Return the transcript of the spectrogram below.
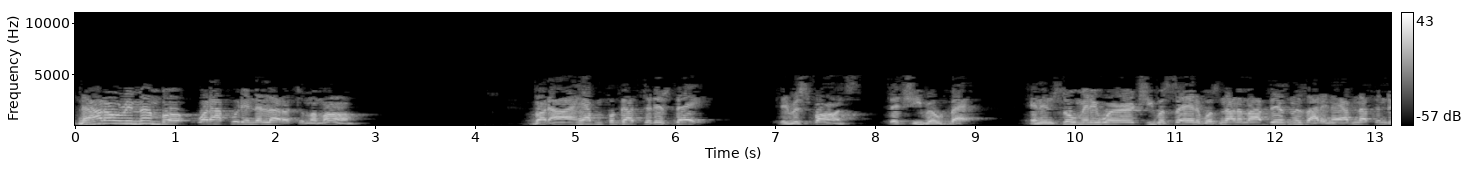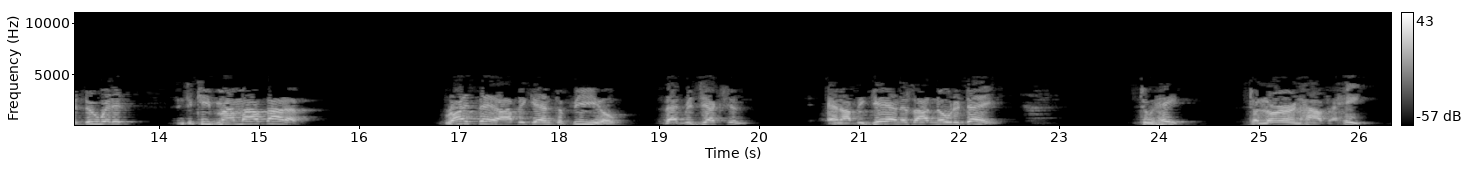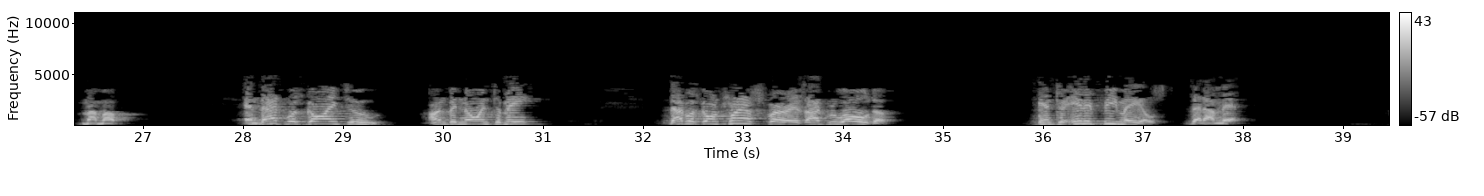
Now I don't remember what I put in the letter to my mom, but I haven't forgot to this day the response that she wrote back. And in so many words, she was saying it was none of my business, I didn't have nothing to do with it, and to keep my mouth out of it. Right there, I began to feel that rejection, and I began, as I know today, to hate, to learn how to hate my mother. And that was going to unbeknown to me, that was going to transfer as I grew older into any females that I met.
